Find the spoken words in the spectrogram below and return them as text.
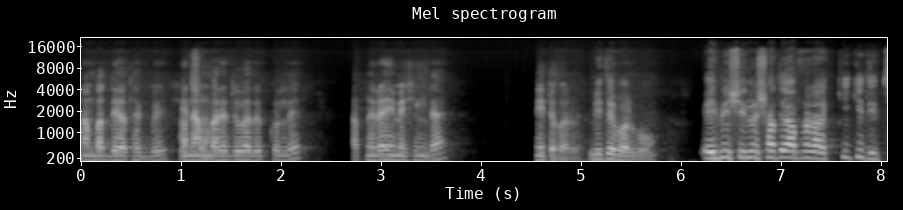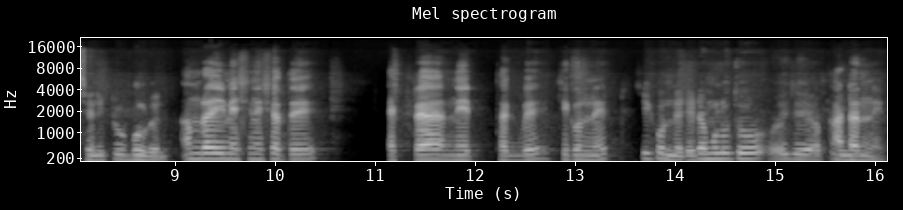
নাম্বার দেওয়া থাকবে সেই আচ্ছা। নাম্বারে যোগাযোগ করলে আপনারা এই মেশিনটা নিতে পারবেন। নিতে পারব। এই মেশিনের সাথে আপনারা কি কি দিচ্ছেন একটু বলবেন? আমরা এই মেশিনের সাথে একটা নেট থাকবে চিকন নেট চিকন নেট এটা মূলত ওই যে আটার নেট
